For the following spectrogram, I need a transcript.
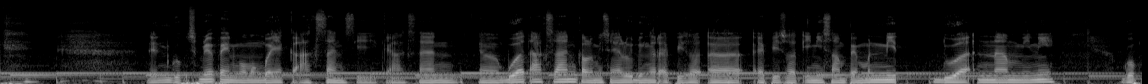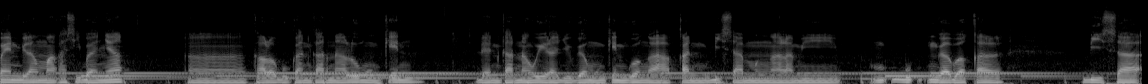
Dan gue sebenarnya pengen ngomong banyak ke Aksan sih ke Aksan. Uh, buat Aksan kalau misalnya lu denger episode uh, episode ini sampai menit 26 ini gue pengen bilang makasih banyak. Uh, kalau bukan karena lu mungkin dan karena Wira juga mungkin gue nggak akan bisa mengalami nggak bakal bisa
